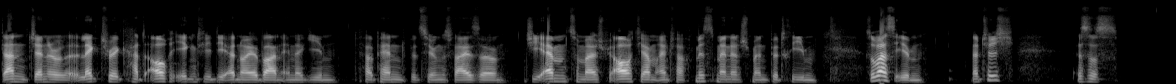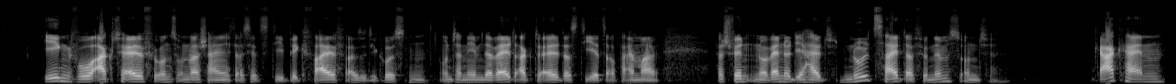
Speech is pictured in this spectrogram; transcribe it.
Dann General Electric hat auch irgendwie die erneuerbaren Energien verpennt, beziehungsweise GM zum Beispiel auch, die haben einfach Missmanagement betrieben. Sowas eben. Natürlich ist es irgendwo aktuell für uns unwahrscheinlich, dass jetzt die Big Five, also die größten Unternehmen der Welt aktuell, dass die jetzt auf einmal verschwinden. Nur wenn du dir halt null Zeit dafür nimmst und gar keinen,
